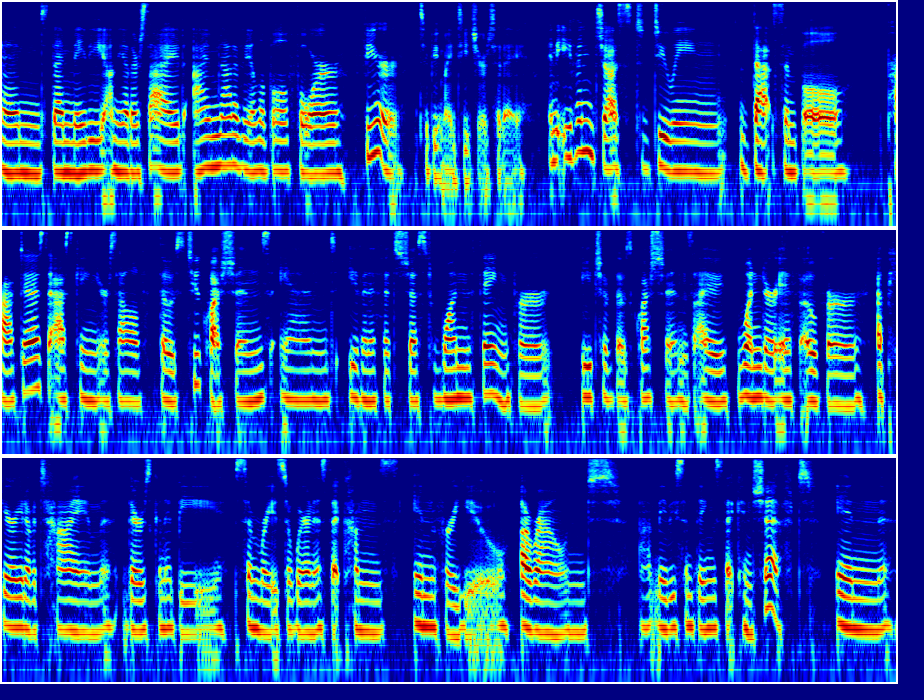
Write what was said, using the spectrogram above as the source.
And then maybe on the other side, I'm not available for fear to be my teacher today. And even just doing that simple practice asking yourself those two questions and even if it's just one thing for each of those questions, I wonder if over a period of time, there's going to be some raised awareness that comes in for you around uh, maybe some things that can shift in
